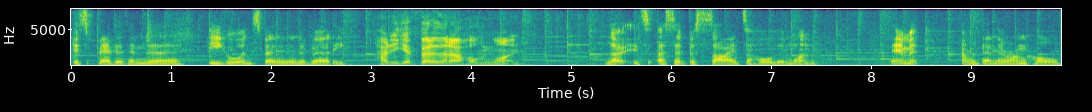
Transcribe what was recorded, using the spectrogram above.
It's better than the eagle and it's better than a birdie. How do you get better than a hole in one? No, it's I said besides a hole in one. Damn it. I went down the wrong hole.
